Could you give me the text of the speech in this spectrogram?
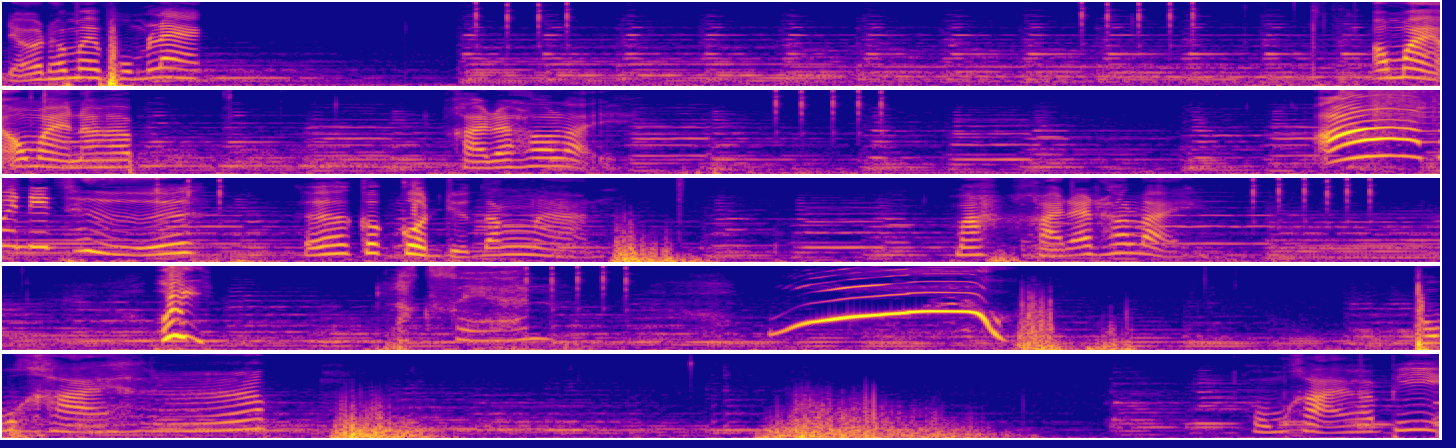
เดี๋ยวทำไมผมแหลกเอาใหม่เอาใหม่นะครับ ขายได้เท่าไหร่อ้าไม่ได้ถือ เออก็กดอยู่ตั้งนาน มาขายได้เท่าไหร่ ขายครับ ผมขายครับพี่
